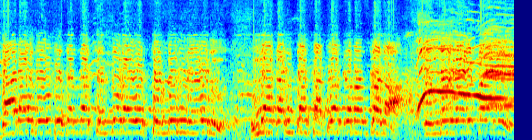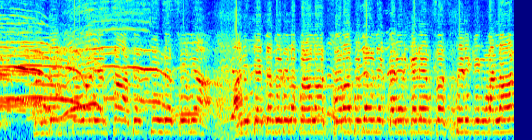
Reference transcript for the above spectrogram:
दादा देवी प्रसंगात चंद्ररावर तोंडोली रेवडी. या गाडीच्या सातव्या क्रमांकाला सुंदर गाडी पाहिली सुंदर पवार यांचा आदत किंग सोन्या. आणि त्याच्या जोडीला पळाला सोरा बुजावले. कनेरखेड यांचा स्पीड किंग मल्हार.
